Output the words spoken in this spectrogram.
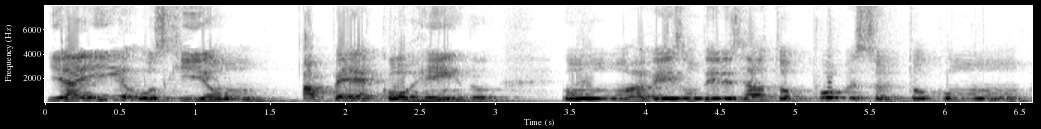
E aí os que iam a pé, correndo, uma vez um deles relatou, pô professor, tô com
